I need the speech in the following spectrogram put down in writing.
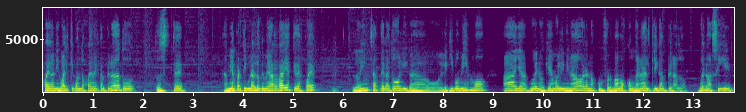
juegan igual que cuando juegan el campeonato. Entonces, también en particular lo que me da rabia es que después los hinchas de Católica o el equipo mismo, ah, ya, bueno, quedamos eliminados, ahora nos conformamos con ganar el tricampeonato. Bueno, así,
